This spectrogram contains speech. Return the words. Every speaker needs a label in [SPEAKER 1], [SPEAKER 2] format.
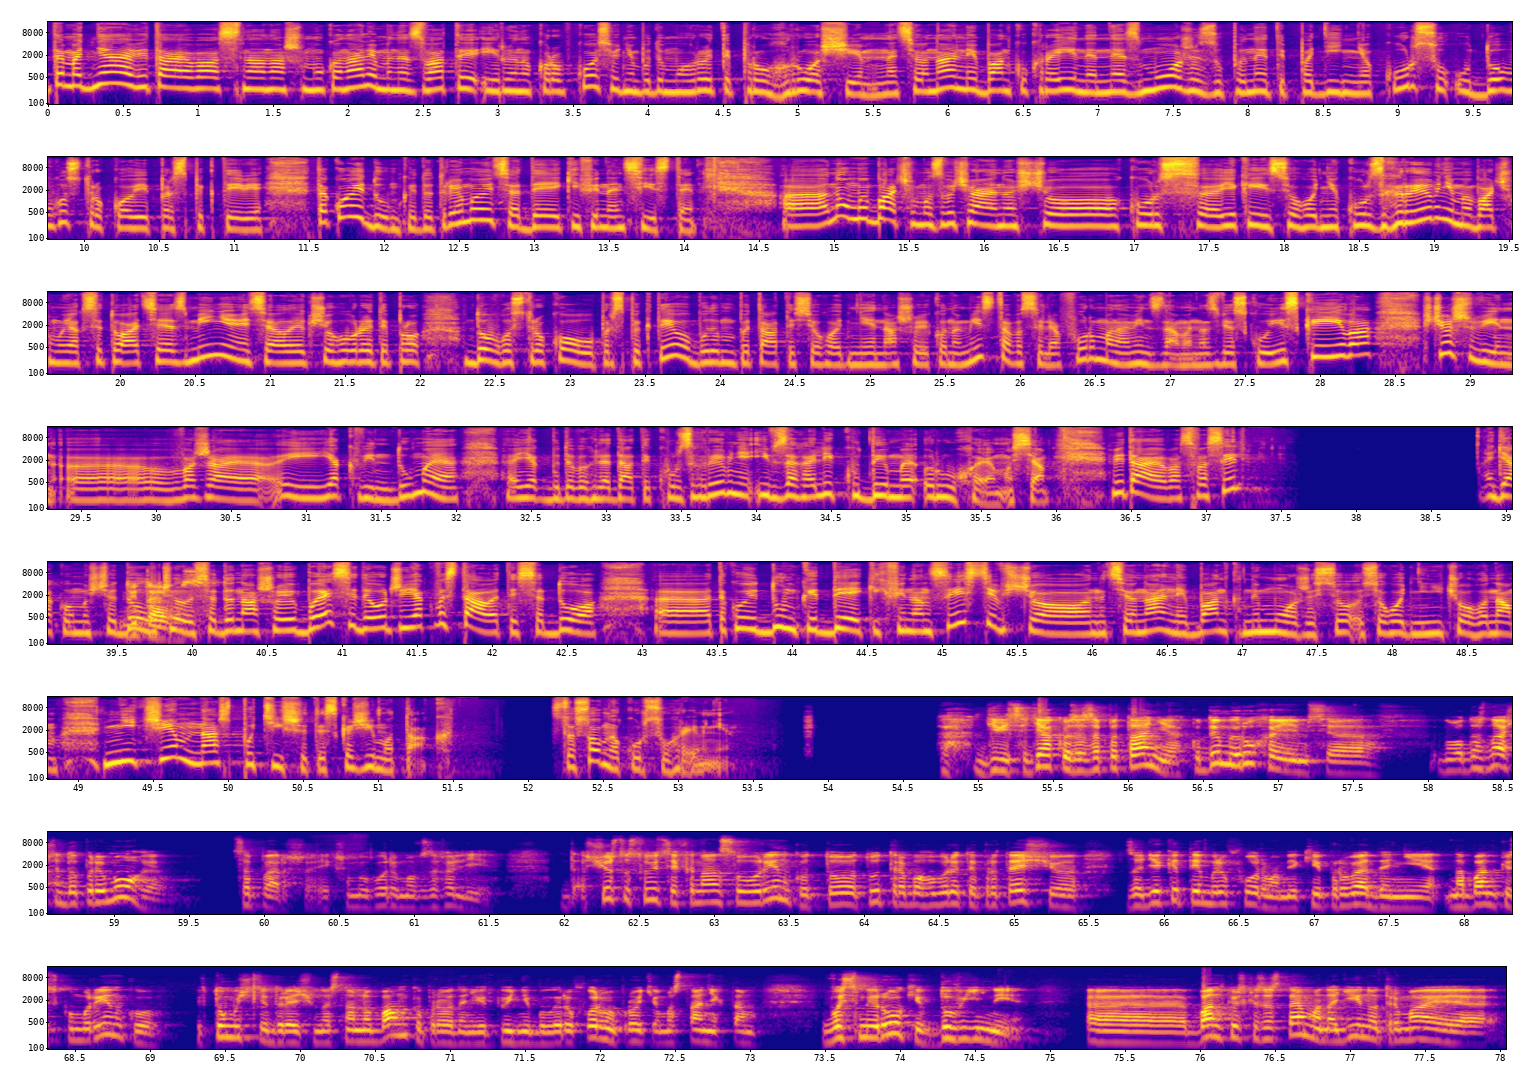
[SPEAKER 1] Це тема дня. Вітаю вас на нашому каналі. Мене звати Ірина Коробко. Сьогодні будемо говорити про гроші. Національний банк України не зможе зупинити падіння курсу у довгостроковій перспективі. Такої думки дотримуються деякі фінансісти. Ну, ми бачимо, звичайно, що курс, який сьогодні курс гривні. Ми бачимо, як ситуація змінюється. Але якщо говорити про довгострокову перспективу, будемо питати сьогодні нашого економіста Василя Фурмана. Він з нами на зв'язку із Києва. Що ж він е, вважає і як він думає, як буде виглядати курс гривні, і взагалі куди ми рухаємося? Вітаю вас, Василь. Дякуємо, що долучилися до нашої бесіди. Отже, як ви ставитеся до е, такої думки деяких фінансистів, що Національний банк не може сьогодні нічого нам нічим нас потішити, скажімо так, стосовно курсу гривні?
[SPEAKER 2] Дивіться, дякую за запитання. Куди ми рухаємося? Ну, однозначно до перемоги. Це перше, якщо ми говоримо взагалі. Що стосується фінансового ринку, то тут треба говорити про те, що завдяки тим реформам, які проведені на банківському ринку, і в тому числі, до речі, в Національному банку проведені відповідні були реформи протягом останніх там восьми років до війни. Е, банківська система надійно тримає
